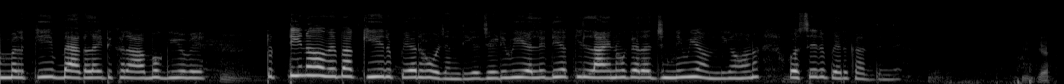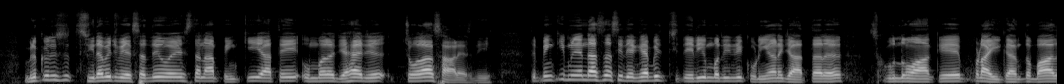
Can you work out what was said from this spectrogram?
ਮਤਲਬ ਕਿ ਬੈਕ ਲਾਈਟ ਖਰਾਬ ਹੋ ਗਈ ਹੋਵੇ ਟੁੱਟੀ ਨਾ ਹੋਵੇ ਬਾਕੀ ਰਿਪੇਅਰ ਹੋ ਜਾਂਦੀ ਹੈ ਜਿਹੜੀ ਵੀ ਐਲਈਡੀ ਆ ਕਿ ਲਾਈਨ ਵਗੈਰਾ ਜਿੰਨੀ ਵੀ ਆਉਂਦੀਆਂ ਹੋਣ ਉਸੇ ਰਿਪੇਅਰ ਕਰ ਦਿੰਦੇ। ਠੀਕ ਹੈ। ਬਿਲਕੁਲ ਤੁਸੀਂ ਤਸਵੀਰਾਂ ਵਿੱਚ ਵੇਖ ਸਕਦੇ ਹੋ ਇਸ ਦਾ ਨਾਮ ਪਿੰਕੀ ਆ ਤੇ ਉਮਰ ਜਹਿਜ 14 ਸਾਲ ਹੈ ਇਸ ਦੀ। ਤੇ ਪਿੰਕੀ ਮੈਨੂੰ ਦੱਸ, ਅਸੀਂ ਦੇਖਿਆ ਵੀ ਤੇਰੀ ਉਮਰ ਦੀ ਜਿਹੜੀ ਕੁੜੀਆਂ ਨੇ ਜ਼ਿਆਦਾਤਰ ਸਕੂਲੋਂ ਆ ਕੇ ਪੜ੍ਹਾਈ ਕਰਨ ਤੋਂ ਬਾਅਦ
